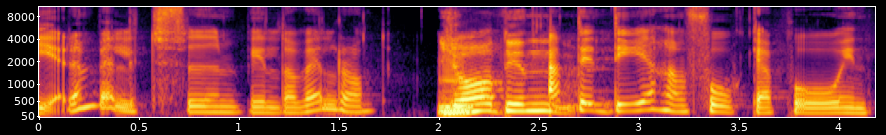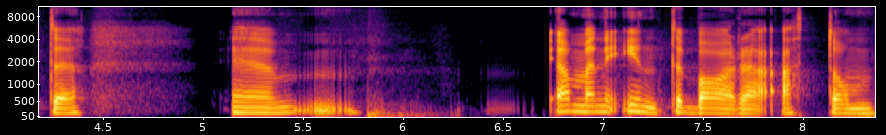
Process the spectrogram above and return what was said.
ger en väldigt fin bild av Elrond. Ja, det en, Att det är det han fokar på och inte, ehm, ja, men inte bara att de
